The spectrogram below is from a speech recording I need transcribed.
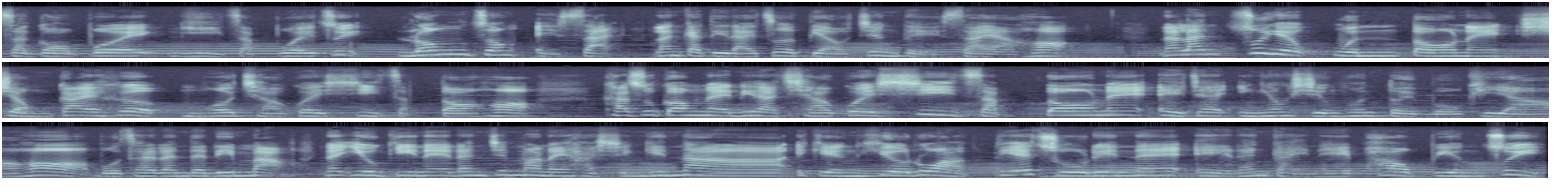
十五杯、二十杯水，拢总会使，咱家己来做调整就会使啊吼。那咱水的温度呢，上盖好，毋好超过四十度吼。卡叔讲呢，你若超过四十度呢，哎，这营养成分对无去啊吼，无采咱的啉嘛。那尤其呢，咱即满的学生囡仔啊，已经休热，伫咧厝里呢，哎，咱家呢泡冰水，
